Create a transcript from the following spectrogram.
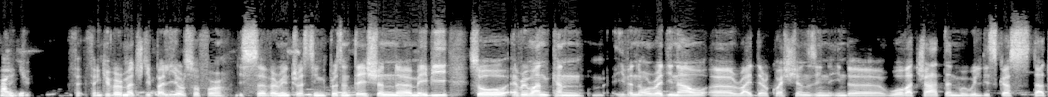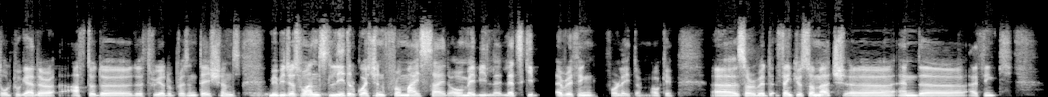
Thank, Thank you. you. Th thank you very much, Deepali, also for this uh, very interesting presentation. Uh, maybe so everyone can even already now uh, write their questions in, in the Whova chat and we will discuss that all together after the, the three other presentations. Maybe just one little question from my side or maybe let's keep everything for later. Okay, uh, sorry, but thank you so much. Uh, and uh, I think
